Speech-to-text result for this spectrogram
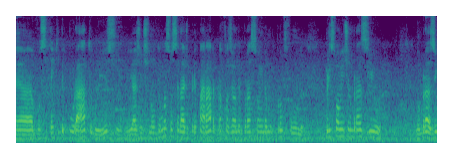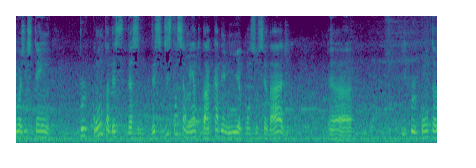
é, você tem que depurar tudo isso e a gente não tem uma sociedade preparada para fazer uma depuração ainda muito profunda, principalmente no Brasil. No Brasil a gente tem, por conta desse, desse, desse distanciamento da academia com a sociedade, é, e por conta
